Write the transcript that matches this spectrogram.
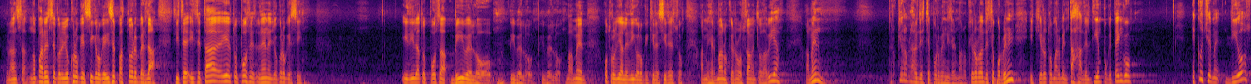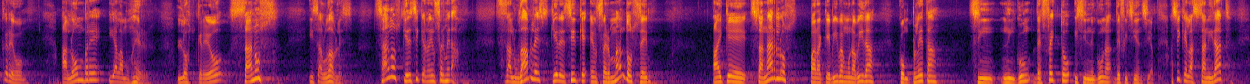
Esperanza. No parece, pero yo creo que sí, que lo que dice el pastor es verdad. Si te, y te está ahí tu esposa, nene, yo creo que sí. Y dile a tu esposa, vívelo, vívelo, vívelo. Amén. Otro día le digo lo que quiere decir eso a mis hermanos que no lo saben todavía. Amén. Pero quiero hablar de este porvenir, hermano. Quiero hablar de este porvenir y quiero tomar ventaja del tiempo que tengo. Escúcheme, Dios creó al hombre y a la mujer. Los creó sanos y saludables. Sanos quiere decir que no hay enfermedad. Saludables quiere decir que enfermándose hay que sanarlos para que vivan una vida completa sin ningún defecto y sin ninguna deficiencia. Así que la sanidad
